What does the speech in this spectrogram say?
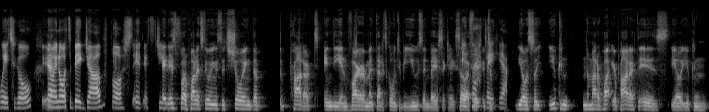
way to go. yeah. Now I know it's a big job, but it, it's genius. It is, but what it's doing is it's showing the the product in the environment that it's going to be used in, basically. So if exactly, it, it's a, yeah. you know, so you can no matter what your product is, you know, you can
